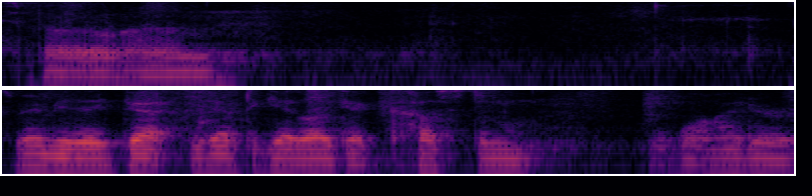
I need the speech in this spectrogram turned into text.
So, um, so maybe they got you'd have to get like a custom wider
